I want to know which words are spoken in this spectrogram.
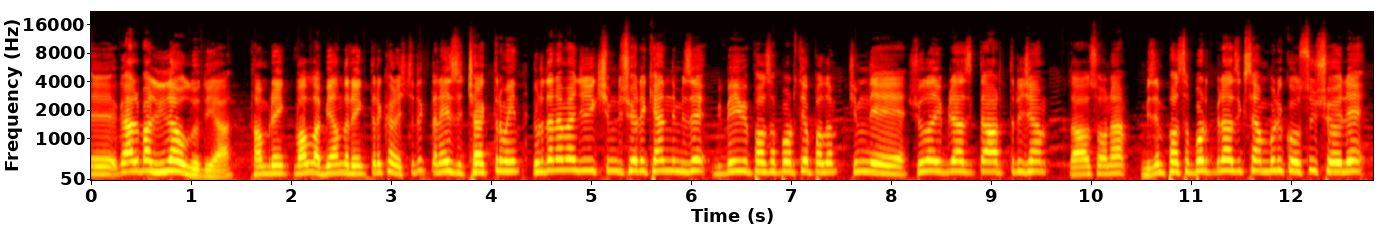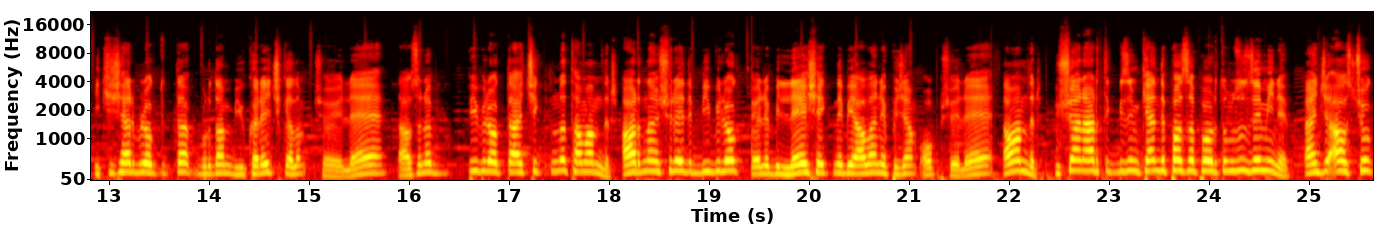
e, galiba lila oluyordu ya. Tam renk valla bir anda renkleri karıştırdık da neyse çaktırmayın. Şuradan hemencecik şimdi şöyle kendimize bir baby pasaport yapalım. Şimdi şurayı birazcık daha arttıracağım. Daha sonra bizim pasaport birazcık sembolik olsun. Şöyle ikişer bloklukta buradan bir yukarıya çıkalım. Şöyle. Daha sonra bir blok daha çıktığımda tamamdır. Ardından şuraya da bir blok şöyle bir L şeklinde bir alan yapacağım. Hop şöyle. Tamamdır. Şu an artık bizim kendi pasaportumuzun zemini. Bence az çok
